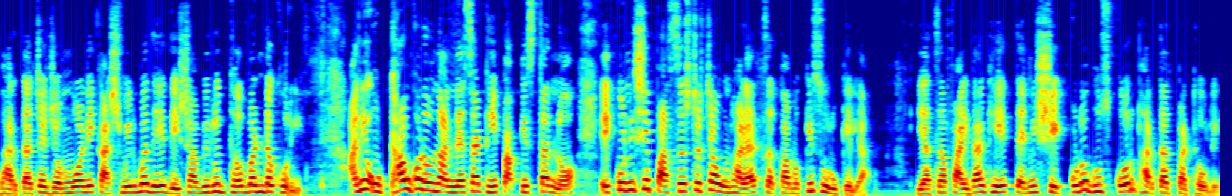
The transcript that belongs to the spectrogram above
भारताच्या जम्मू आणि काश्मीरमध्ये देशाविरुद्ध बंडखोरी आणि उठाव घडवून आणण्यासाठी पाकिस्ताननं एकोणीसशे पासष्टच्या उन्हाळ्यात चकामकी सुरू केल्या. याचा फायदा घेत त्यांनी शेकडो घुसखोर भारतात पाठवले.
